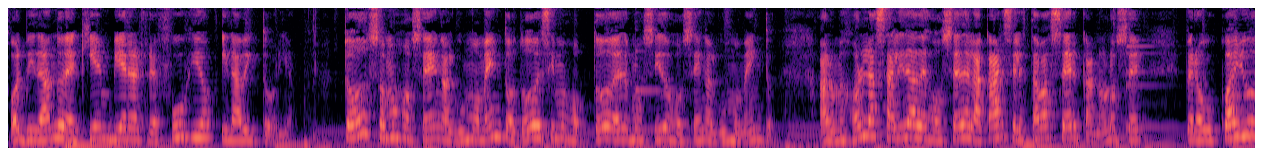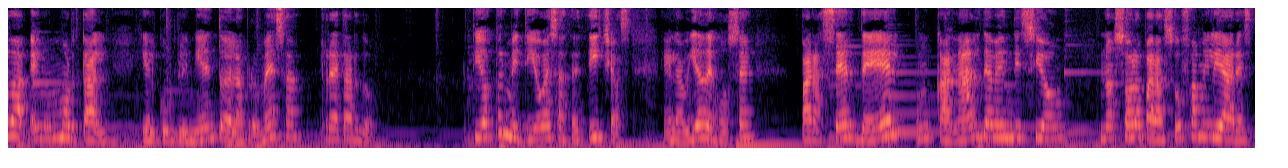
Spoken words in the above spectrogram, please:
olvidando de quién viene el refugio y la victoria. Todos somos José en algún momento, todos, decimos, todos hemos sido José en algún momento. A lo mejor la salida de José de la cárcel estaba cerca, no lo sé, pero buscó ayuda en un mortal y el cumplimiento de la promesa retardó. Dios permitió esas desdichas en la vida de José para hacer de él un canal de bendición, no solo para sus familiares,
